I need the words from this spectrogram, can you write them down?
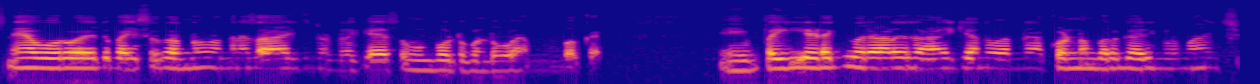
സ്നേഹപൂർവമായിട്ട് പൈസ തന്നു അങ്ങനെ സഹായിച്ചിട്ടുണ്ട്. കേസ് മുമ്പോട്ട് കൊണ്ടുപോകാൻ മുമ്പൊക്കെ. ഇപ്പൊ ഈ ഇടയ്ക്ക് ഒരാൾ സഹായിക്കാന്ന് പറഞ്ഞ അക്കൗണ്ട് നമ്പറും കാര്യങ്ങളും വാങ്ങിച്ചു.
